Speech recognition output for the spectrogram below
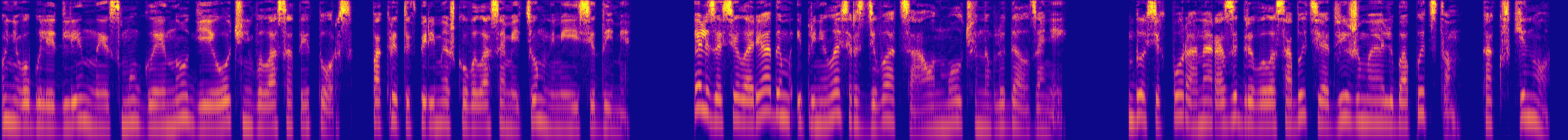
У него были длинные, смуглые ноги и очень волосатый торс, покрытый вперемешку волосами темными и седыми. Эльза села рядом и принялась раздеваться, а он молча наблюдал за ней. До сих пор она разыгрывала события, движимое любопытством, как в кино.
